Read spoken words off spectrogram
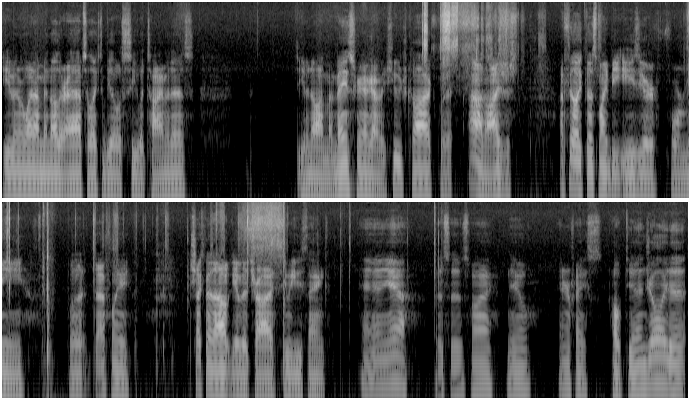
even when I'm in other apps, I like to be able to see what time it is even though on my main screen I got a huge clock, but I don't know, I just, I feel like this might be easier for me, but definitely check that out, give it a try, see what you think, and yeah, this is my new interface. Hope you enjoyed it.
